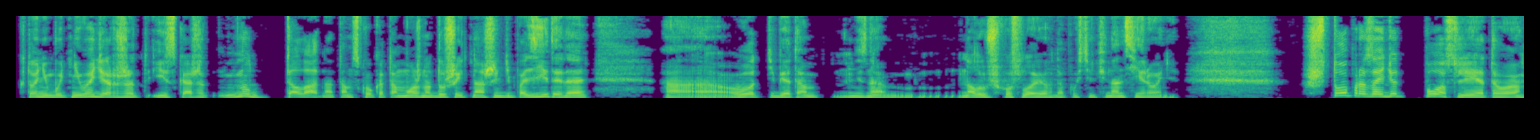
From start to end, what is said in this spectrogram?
кто-нибудь не выдержит и скажет, ну, да ладно, там сколько там можно душить наши депозиты, да, а, вот тебе там, не знаю, на лучших условиях, допустим, финансирование. Что произойдет после этого?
